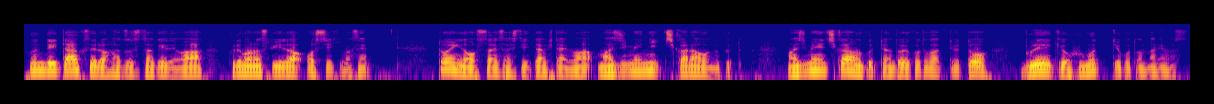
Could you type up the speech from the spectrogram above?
踏んでいたアクセルを外すだけでは、車のスピードは落ちていきません。当院がお伝えさせていただきたいのは、真面目に力を抜く。真面目に力を抜くっていうのはどういうことかっていうと、ブレーキを踏むっていうことになります。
